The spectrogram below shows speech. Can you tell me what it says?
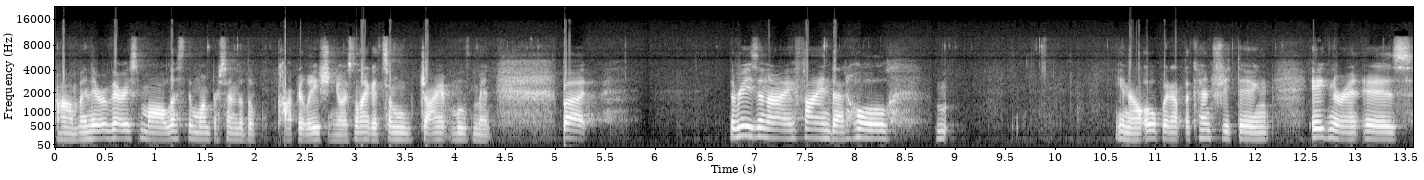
um, and they're very small, less than one percent of the population. You know, it's not like it's some giant movement. But the reason I find that whole you know, open up the country thing ignorant is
